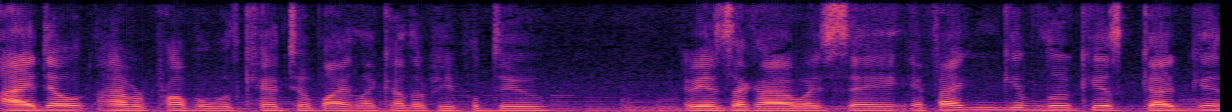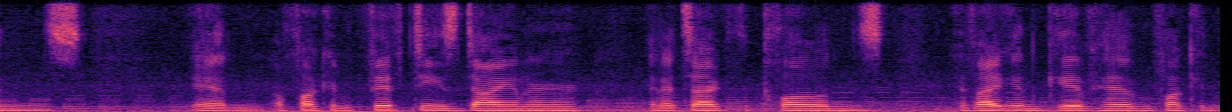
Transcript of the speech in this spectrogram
I don't have a problem with Canto Bight like other people do. I mean, it's like I always say if I can give Lucas Gungans and a fucking 50s diner and Attack the Clones, if I can give him fucking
